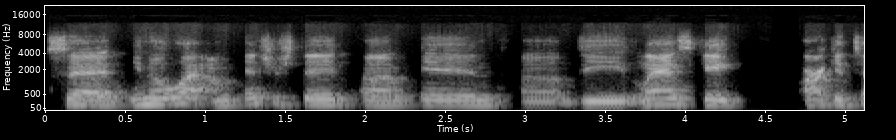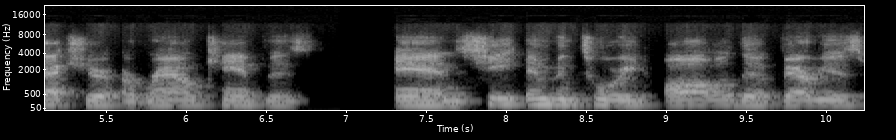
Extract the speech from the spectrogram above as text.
said, you know what, I'm interested um, in uh, the landscape architecture around campus. And she inventoried all the various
